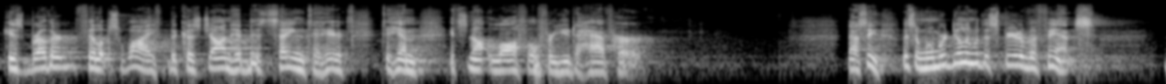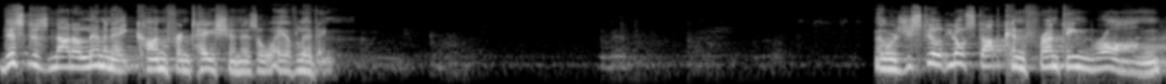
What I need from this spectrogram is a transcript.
his brother Philip's wife, because John had been saying to, her, to him, It's not lawful for you to have her. Now, see, listen, when we're dealing with the spirit of offense, this does not eliminate confrontation as a way of living. In other words, you still you don't stop confronting wrong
